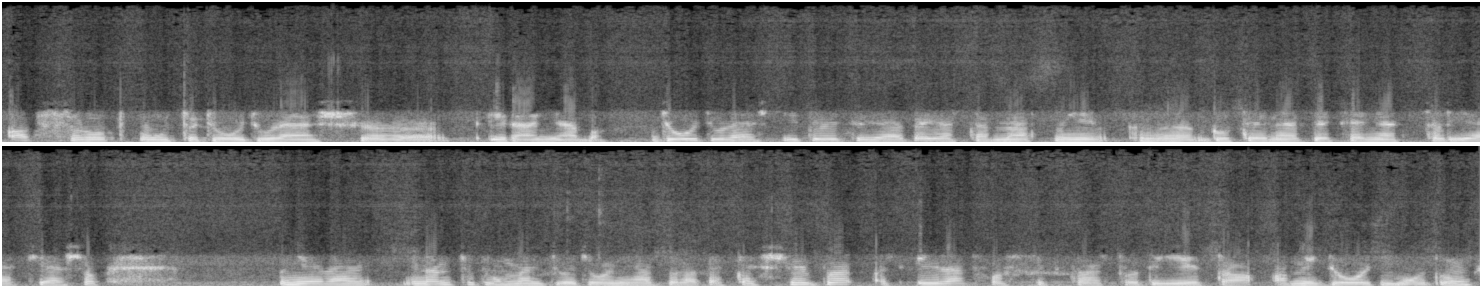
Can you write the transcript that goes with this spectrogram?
abszolút út a gyógyulás irányába. Gyógyulást időzőjelbe értem, mert mi gluténérzékenyek, celiákiások Nyilván nem tudunk meggyógyulni ebből a betegségből, az élethosszig tartó diéta a mi gyógymódunk,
